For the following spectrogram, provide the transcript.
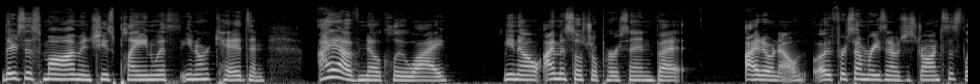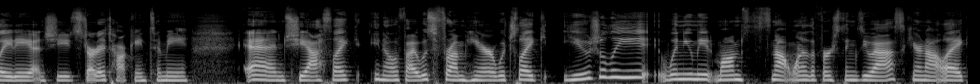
there's this mom and she's playing with, you know, her kids and I have no clue why. You know, I'm a social person, but I don't know. Uh, For some reason I was just drawn to this lady and she started talking to me and she asked like, you know, if I was from here, which like usually when you meet moms, it's not one of the first things you ask. You're not like,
